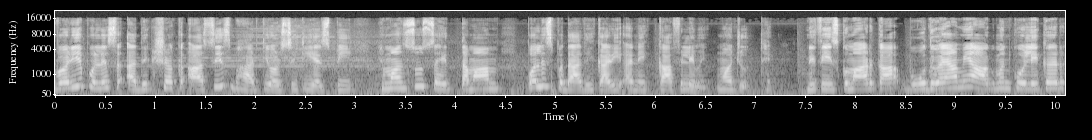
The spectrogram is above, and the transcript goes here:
वरीय पुलिस अधीक्षक आशीष भारती और सिटी एसपी हिमांशु सहित तमाम पुलिस पदाधिकारी अनेक काफिले में मौजूद थे। नीतीश कुमार का बोधगया में आगमन को लेकर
